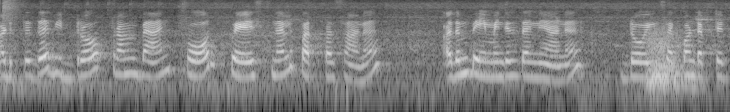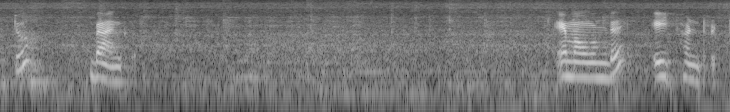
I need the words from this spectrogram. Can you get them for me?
അടുത്തത് withdraw from bank for personal purpose ആണ്. അതും പേയ്മെന്റിൽ തന്നെയാണ്. Drawings account debited to bank amount eight hundred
